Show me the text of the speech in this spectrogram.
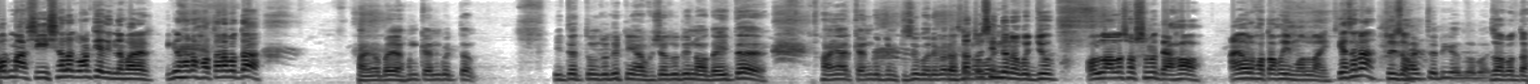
ওর মাসিক ইশালা তোমার টিয়া দিন না পারে এখানে হতানা বদ্দা হ্যাঁ ভাই এখন কেন করতাম ইতে তুমি যদি টিয়া পয়সা যদি ন দেইতে হ্যাঁ আর কেন করতাম কিছু করিবার আছে না তুই চিন্তা না করছু অল্লাহ আল্লাহ সবসময় দেখ আমি ওর হতা হই মল্লাই ঠিক আছে না? তুই যা। আচ্ছা ঠিক আছে ভাই যা বদ্দা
